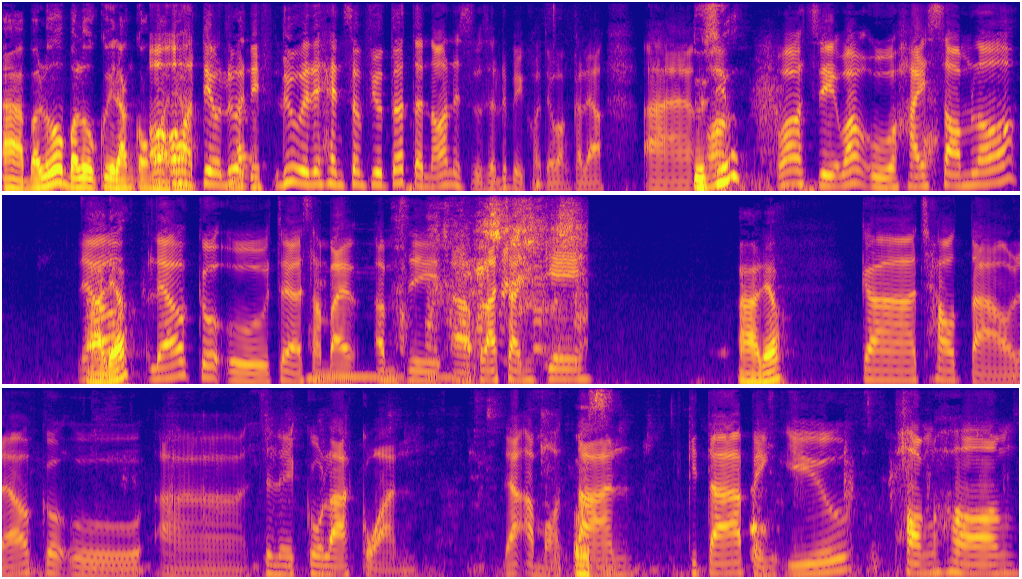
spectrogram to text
啊，不如不如贵人讲哦哦，对，你你你啲 handsome filter turn on 嘅時候，你未看到忘記了啊？多少？我是我有 high som 咯，了了個有即係三百，唔是啊，布拉珍機啊了，加臭豆了個有啊，即係高拉罐，了阿莫丹，吉他朋友，胖康，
